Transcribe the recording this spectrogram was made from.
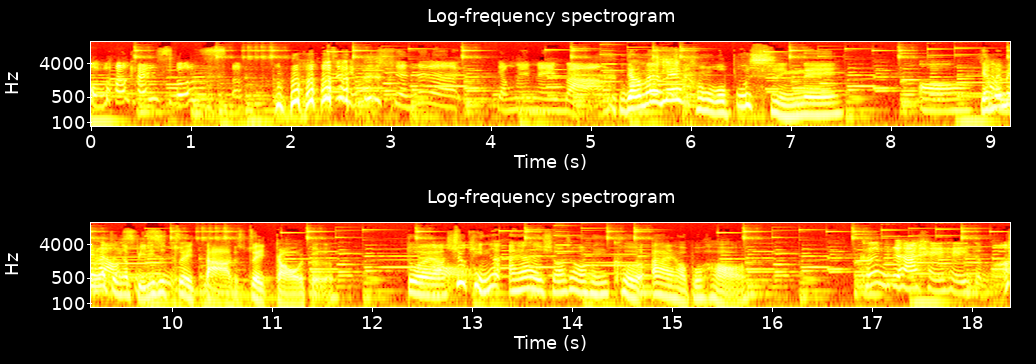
我不知道该说什么。不是你会选那个杨妹妹吧？杨妹妹我不行呢，哦，杨妹妹她整个比例是最大的、最高的。对啊哦，Shuki 那矮矮小小很可爱，好不好？可是你不觉得它黑黑的吗？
